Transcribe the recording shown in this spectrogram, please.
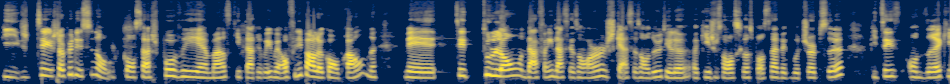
Puis, tu sais, je suis un peu déçue qu'on sache pas vraiment ce qui est arrivé. Mais on finit par le comprendre. Mais, tu sais, tout le long de la fin de la saison 1 jusqu'à la saison 2, t'es là, ok, je veux savoir ce qui va se passer avec Butcher pis ça. Puis, tu sais, on dirait que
